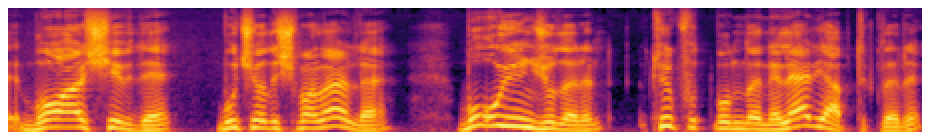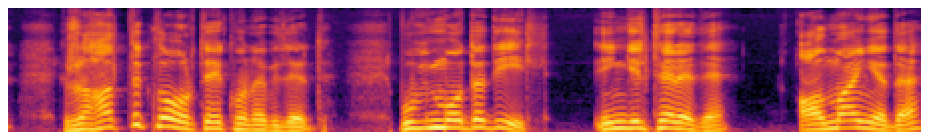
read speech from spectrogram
e, bu arşivde bu çalışmalarla bu oyuncuların Türk futbolunda neler yaptıkları rahatlıkla ortaya konabilirdi. Bu bir moda değil. İngiltere'de, Almanya'da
